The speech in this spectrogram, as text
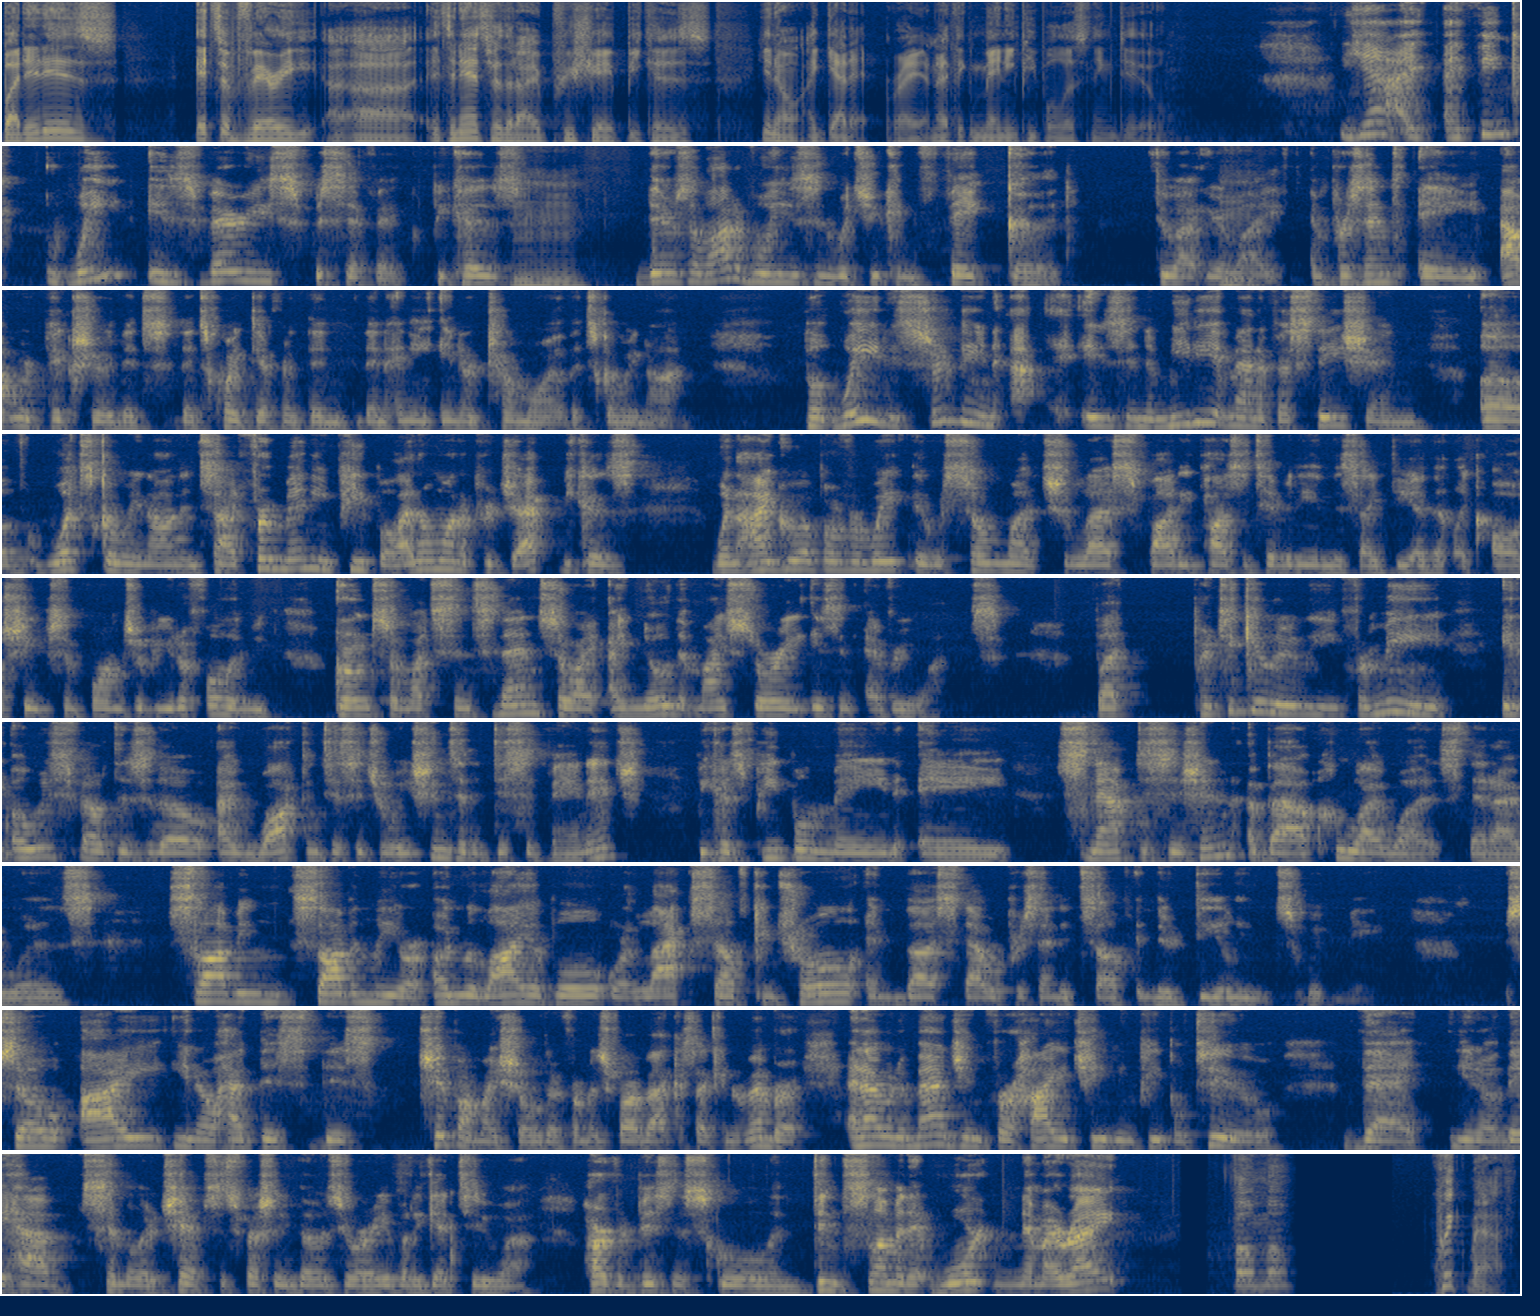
but it is it's a very uh it's an answer that i appreciate because you know i get it right? And i think many people listening do. Yeah, I, I think weight is very specific because mm-hmm. There's a lot of ways in which you can fake good throughout your Mm. life and present a outward picture that's that's quite different than than any inner turmoil that's going on. But weight is certainly an is an immediate manifestation of what's going on inside for many people. I don't want to project because when I grew up overweight, there was so much less body positivity and this idea that like all shapes and forms are beautiful, and we've grown so much since then. So I, I know that my story isn't everyone's, but particularly for me, it always felt as though I walked into situations at a disadvantage because people made a snap decision about who I was, that I was sloven, slovenly or unreliable or lack self control, and thus that would present itself in their dealings with me. So I, you know, had this this chip on my shoulder from as far back as I can remember, and I would imagine for high achieving people too that you know they have similar chips, especially those who are able to get to uh, Harvard Business School and didn't slum it at Wharton. Am I right? FOMO. Quick math.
